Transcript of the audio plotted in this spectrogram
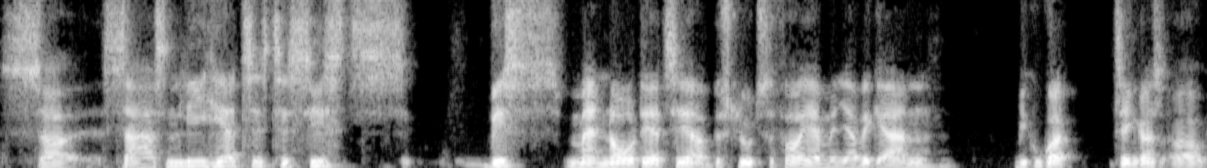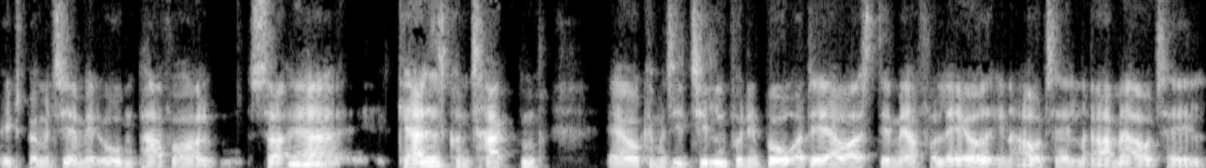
Så, så sådan lige her til, til sidst, hvis man når dertil at beslutte sig for, jamen jeg vil gerne, vi kunne godt tænke os at eksperimentere med et åbent parforhold, så mm. er kærlighedskontrakten er jo, kan man sige, titlen på din bog, og det er jo også det med at få lavet en aftale, en rammeaftale.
